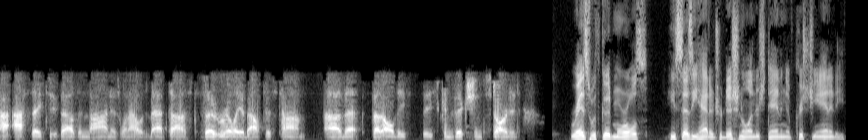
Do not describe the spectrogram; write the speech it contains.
I, I say 2009 is when I was baptized. So really about this time uh, that that all these these convictions started. Raised with good morals, he says he had a traditional understanding of Christianity,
